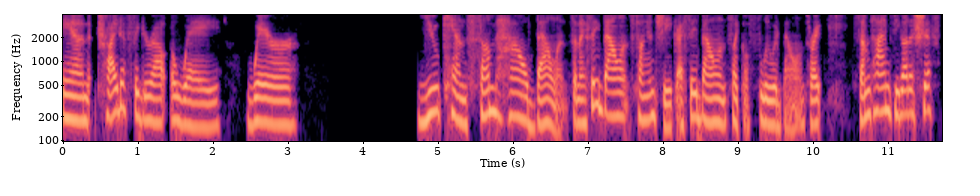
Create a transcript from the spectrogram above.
and try to figure out a way where you can somehow balance. And I say balance tongue in cheek. I say balance like a fluid balance, right? Sometimes you got to shift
